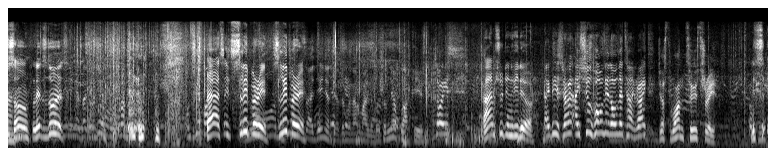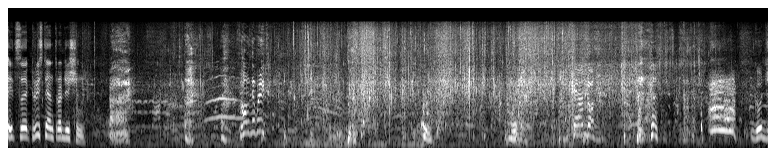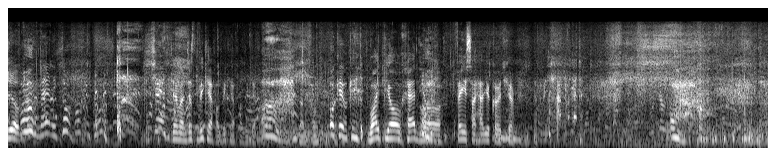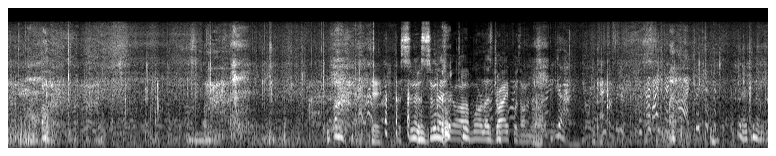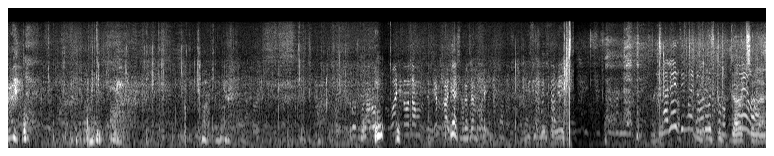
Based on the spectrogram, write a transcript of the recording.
So let's do it. yes, it's slippery, slippery. So it's. I'm shooting video. Like this, right? I should hold it all the time, right? Just one, two, three. Okay. It's it's a Christian tradition. hold the breath. Okay, I'm done. Good job. Oh man, it's so fucking close. Shit. Okay, man, just be careful, be careful, be careful. Ah. Don't fall. Okay, okay. Wipe your head, your face. I have your coat here. Ah. Okay. As soon as soon as you are more or less dry, put on this. Yeah. Yes, Налейте ему этого русского поила.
